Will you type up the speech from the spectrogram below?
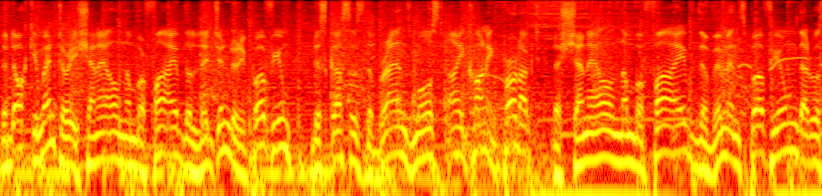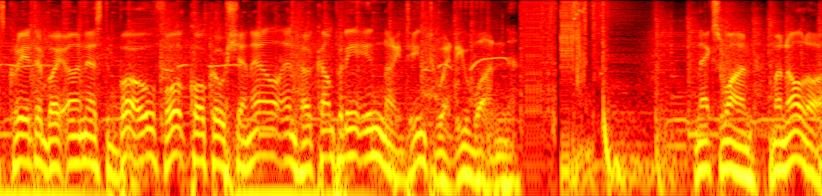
The documentary Chanel Number 5 The legendary perfume discusses the brand's most iconic product, the Chanel Number 5, the women's perfume that was created by Ernest Beaux for Coco Chanel and her company in 1921. Next one, Manolo,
